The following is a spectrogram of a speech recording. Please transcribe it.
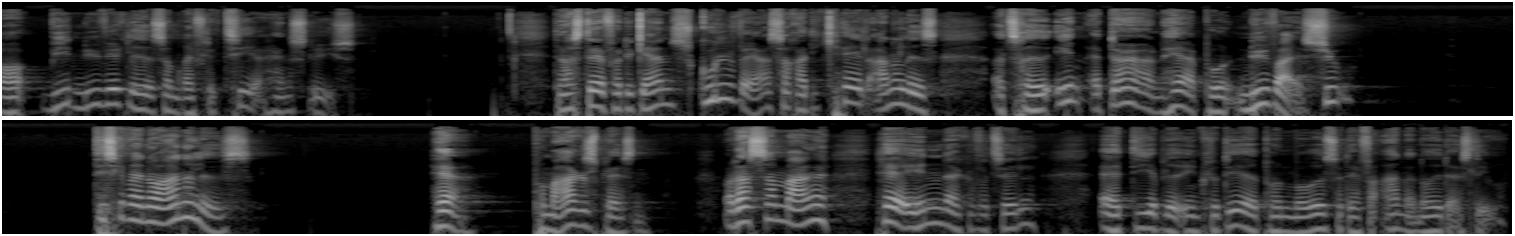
Og vi er den nye virkelighed, som reflekterer hans lys. Det er også derfor, det gerne skulle være så radikalt anderledes at træde ind af døren her på Nyvej 7. Det skal være noget anderledes her på markedspladsen. Og der er så mange herinde, der kan fortælle, at de er blevet inkluderet på en måde, så det har forandret noget i deres liv.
